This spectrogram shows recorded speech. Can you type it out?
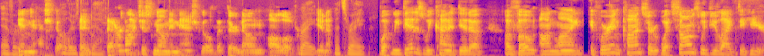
ever. in Nashville. Oh, there's no and doubt. that are not just known in Nashville, but they're known all over. right. You know, That's right. what we did is we kind of did a, a vote online. If we're in concert, what songs would you like to hear?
